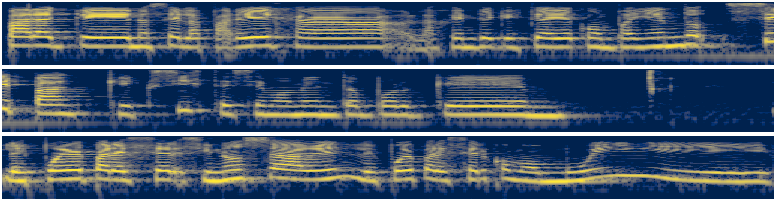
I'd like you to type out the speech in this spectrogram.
para que, no sé, la pareja, la gente que esté ahí acompañando, sepa que existe ese momento, porque les puede parecer, si no saben, les puede parecer como muy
